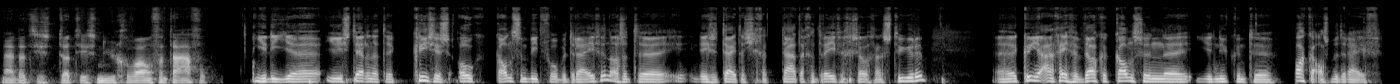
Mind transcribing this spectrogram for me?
Nou, dat is, dat is nu gewoon van tafel. Jullie, uh, jullie stellen dat de crisis ook kansen biedt voor bedrijven. Als het uh, in deze tijd, als je data gedreven zou gaan sturen. Kun je aangeven welke kansen je nu kunt pakken als bedrijf?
